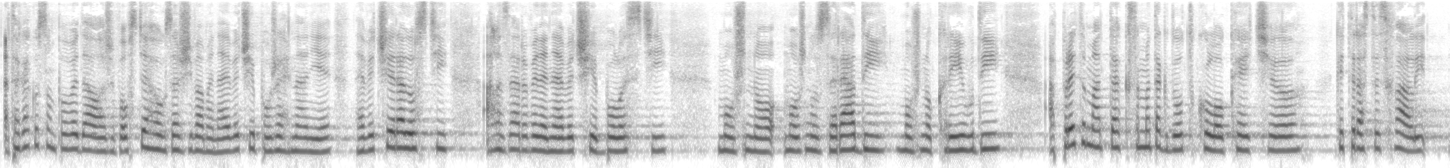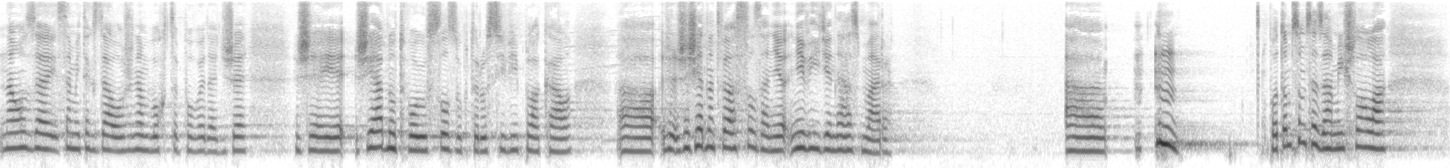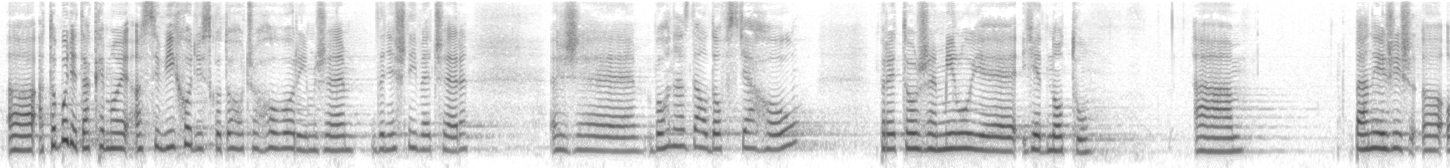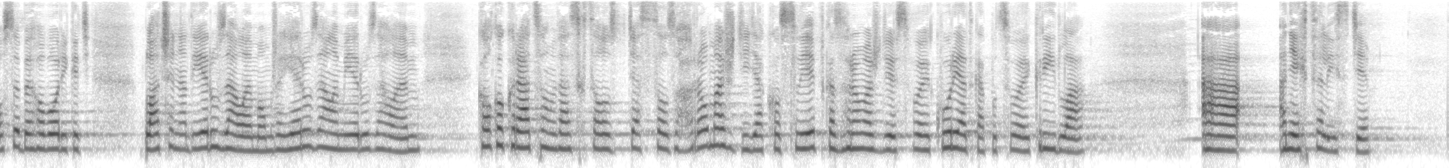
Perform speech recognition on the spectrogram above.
A tak ako som povedala, že vo vzťahoch zažívame najväčšie požehnanie, najväčšie radosti, ale zároveň aj najväčšie bolesti, možno, možno zrady, možno krivdy. A preto ma tak, sa ma tak dotklo, keď, keď teraz ste schváli, naozaj sa mi tak zdalo, že nám Boh chce povedať, že, že je žiadnu tvoju slzu, ktorú si vyplakal, uh, že, že žiadna tvoja slza ne, nevíde na zmar. A potom som sa zamýšľala, a to bude také moje asi východisko toho, čo hovorím, že dnešný večer, že Boh nás dal do vzťahov, pretože miluje jednotu. A pán Ježiš e, o sebe hovorí, keď plače nad Jeruzalémom, že Jeruzalém, Jeruzalém, Koľkokrát som vás chcel, ťa chcel zhromaždiť, ako sliepka zhromažďuje svoje kuriatka pod svoje krídla. A, a nechceli ste.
